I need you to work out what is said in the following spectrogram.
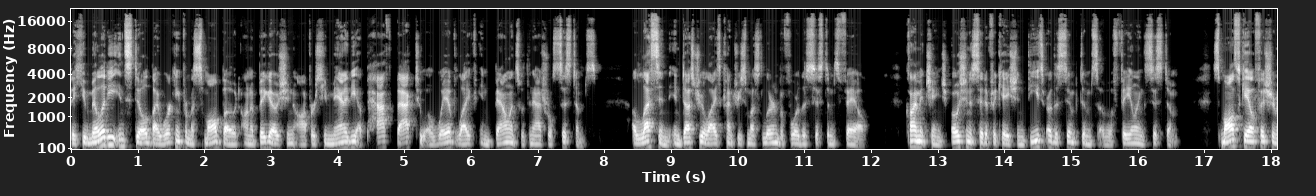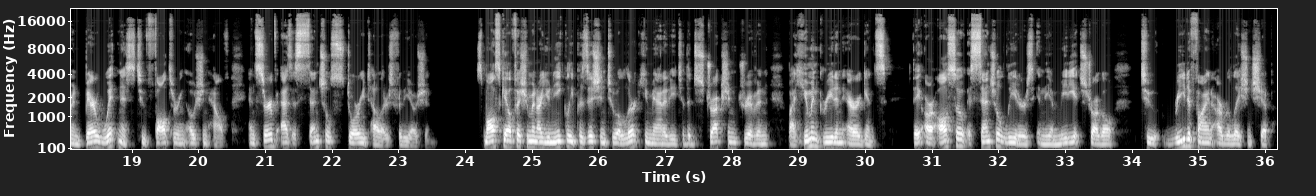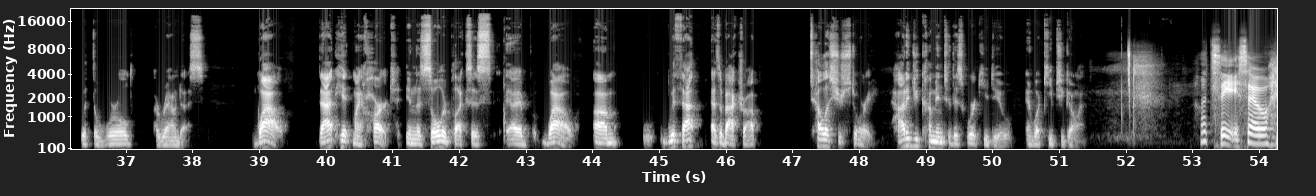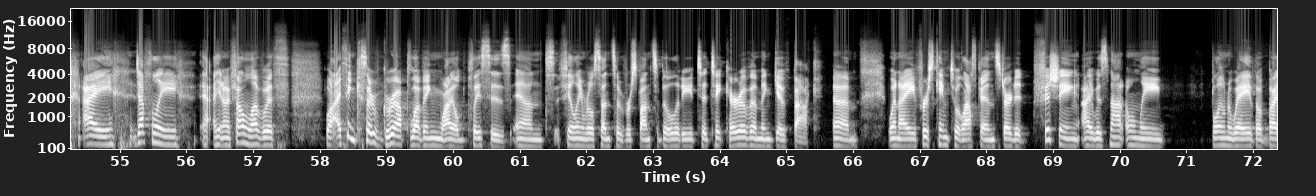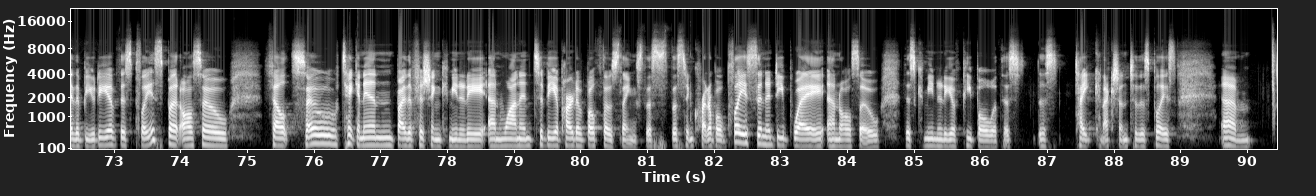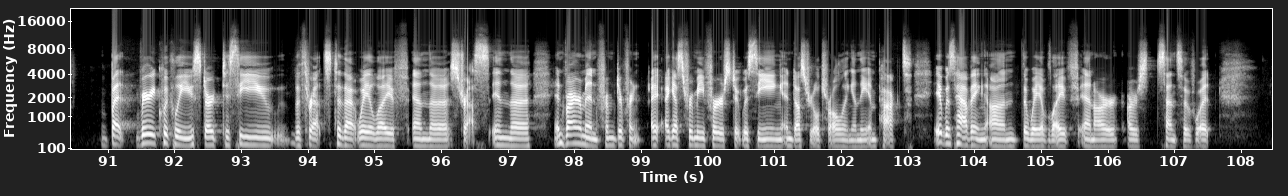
The humility instilled by working from a small boat on a big ocean offers humanity a path back to a way of life in balance with natural systems, a lesson industrialized countries must learn before the systems fail. Climate change, ocean acidification, these are the symptoms of a failing system. Small scale fishermen bear witness to faltering ocean health and serve as essential storytellers for the ocean. Small scale fishermen are uniquely positioned to alert humanity to the destruction driven by human greed and arrogance. They are also essential leaders in the immediate struggle to redefine our relationship with the world around us. Wow, that hit my heart in the solar plexus. Uh, wow. Um, with that as a backdrop, tell us your story. How did you come into this work you do and what keeps you going? Let's see. So I definitely, you know, I fell in love with well, I think sort of grew up loving wild places and feeling a real sense of responsibility to take care of them and give back. Um, when I first came to Alaska and started fishing, I was not only blown away the, by the beauty of this place, but also felt so taken in by the fishing community and wanted to be a part of both those things this this incredible place in a deep way and also this community of people with this this tight connection to this place. Um, but very quickly, you start to see the threats to that way of life and the stress in the environment from different. I, I guess for me, first, it was seeing industrial trawling and the impact it was having on the way of life and our our sense of what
